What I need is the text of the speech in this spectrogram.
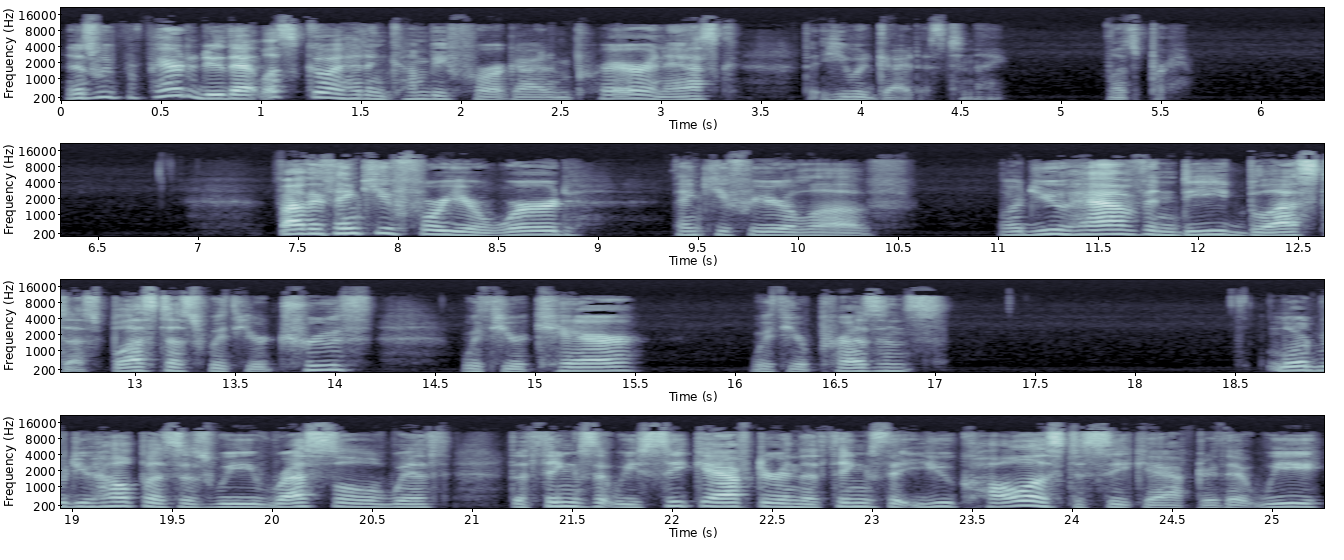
And as we prepare to do that, let's go ahead and come before our God in prayer and ask that He would guide us tonight. Let's pray. Father, thank you for your word. Thank you for your love. Lord, you have indeed blessed us, blessed us with your truth, with your care, with your presence. Lord, would you help us as we wrestle with the things that we seek after and the things that you call us to seek after, that we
